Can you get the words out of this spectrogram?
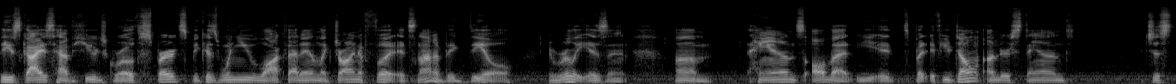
these guys have huge growth spurts because when you lock that in, like drawing a foot, it's not a big deal. It really isn't. Um, hands, all that. It's but if you don't understand just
